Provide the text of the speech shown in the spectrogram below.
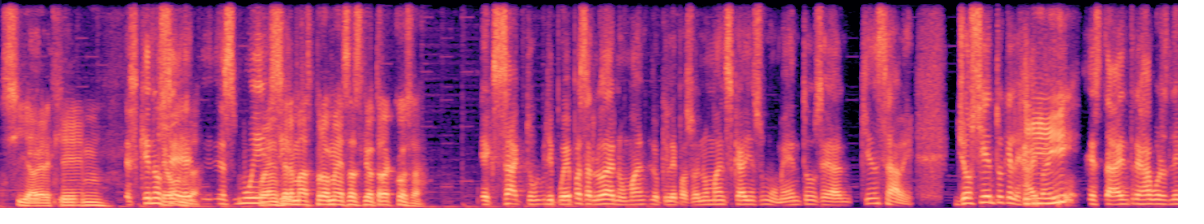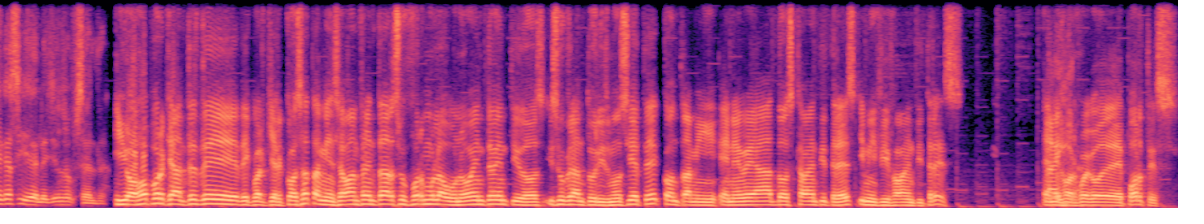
sí, a ver qué. Es que no ¿Qué sé, onda? es muy... Pueden sí, ser más promesas que otra cosa. Exacto, le puede pasar lo, de no Man- lo que le pasó a No Man's Sky en su momento, o sea, quién sabe. Yo siento que el hype Y- está entre Hogwarts Legacy y The Legends of Zelda. Y ojo, porque antes de, de cualquier cosa también se va a enfrentar su Fórmula 1 2022 y su Gran Turismo 7 contra mi NBA 2K23 y mi FIFA 23. El Ahí. mejor juego de deportes.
